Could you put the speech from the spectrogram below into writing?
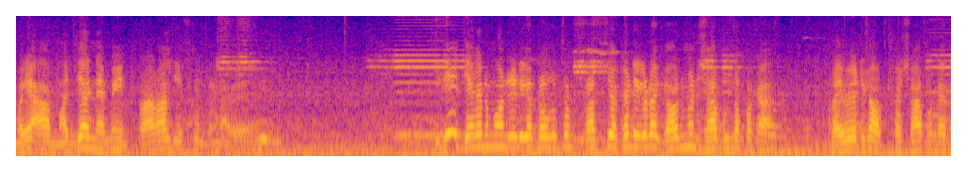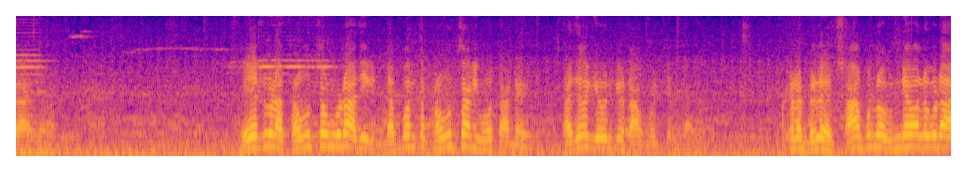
మరి ఆ మద్యాన్ని అమ్మి ప్రాణాలు తీసుకుంటున్నారు ఇదే జగన్మోహన్ రెడ్డి గారి ప్రభుత్వం ప్రతి ఒక్కటి కూడా గవర్నమెంట్ షాపులు తప్పక ప్రైవేట్గా ఒక్క షాపు లేదా రేటు కూడా ప్రభుత్వం కూడా అది డబ్బంతా ప్రభుత్వానికి పోతాడు ప్రజలకు ఎవరికి రాపు కాదు. అక్కడ బిల్ల షాపుల్లో ఉండేవాళ్ళు కూడా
